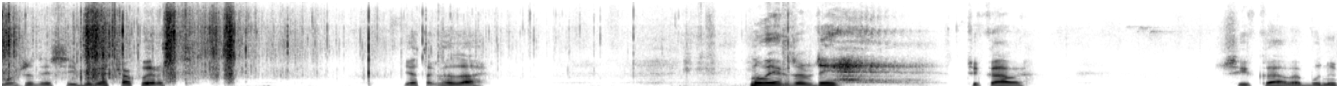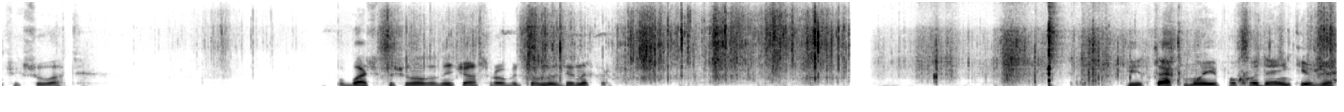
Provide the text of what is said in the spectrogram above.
може десь і білячок вирости. Я так гадаю. Ну, як завжди, цікаве. Цікаве будемо фіксувати. Побачите, що на даний час робиться в нозинах. І так мої походеньки вже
